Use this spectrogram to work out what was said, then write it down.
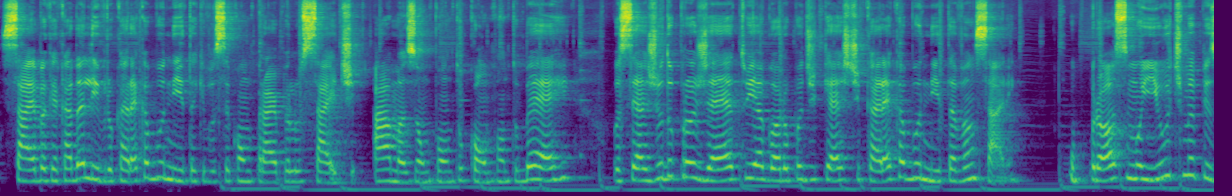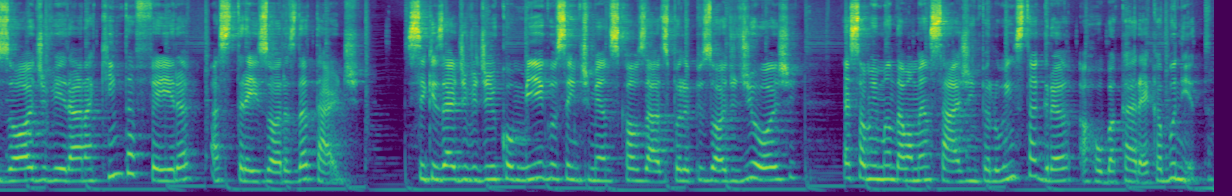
Saiba que a cada livro careca bonita que você comprar pelo site amazon.com.br, você ajuda o projeto e agora o podcast Careca Bonita avançarem. O próximo e último episódio virá na quinta-feira, às 3 horas da tarde. Se quiser dividir comigo os sentimentos causados pelo episódio de hoje, é só me mandar uma mensagem pelo Instagram, arroba carecabonita.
